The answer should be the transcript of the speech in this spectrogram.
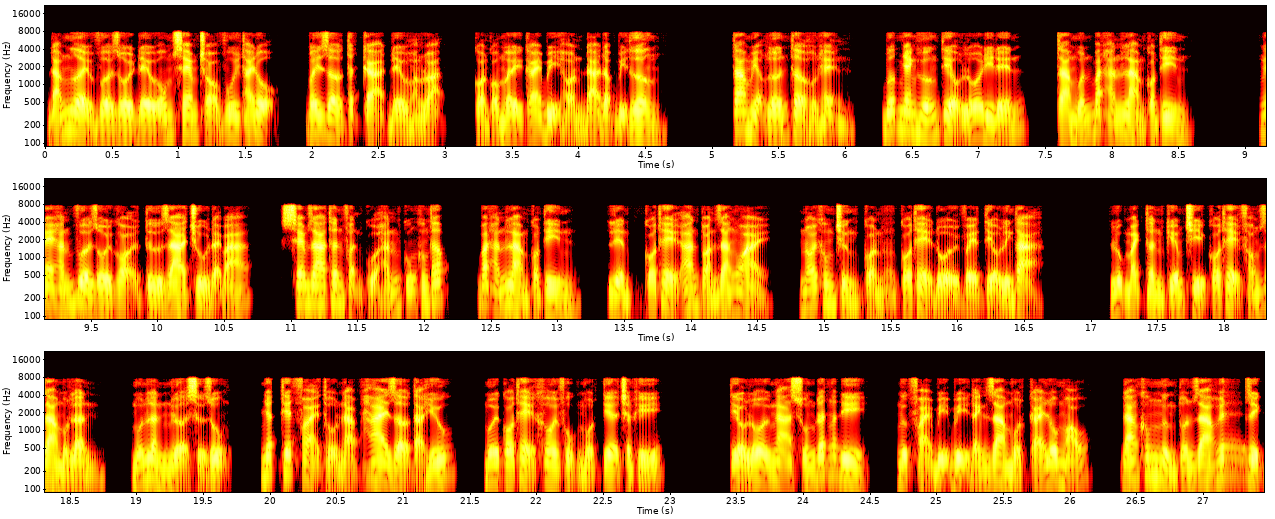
Đám người vừa rồi đều ôm xem trò vui thái độ, bây giờ tất cả đều hoảng loạn, còn có mấy cái bị hòn đá đập bị thương. Ta miệng lớn thở hổn hển, bước nhanh hướng tiểu lỗi đi đến, ta muốn bắt hắn làm con tin. Nghe hắn vừa rồi gọi từ gia chủ đại bá, xem ra thân phận của hắn cũng không thấp, bắt hắn làm con tin, liền có thể an toàn ra ngoài, nói không chừng còn có thể đổi về tiểu lính tả. Lục mạch thần kiếm chỉ có thể phóng ra một lần, muốn lần nữa sử dụng, nhất thiết phải thổ nạp hai giờ tả hữu, mới có thể khôi phục một tia chân khí tiểu lôi ngã xuống đất ngất đi, ngực phải bị bị đánh ra một cái lô máu, đang không ngừng tuôn ra huyết dịch,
